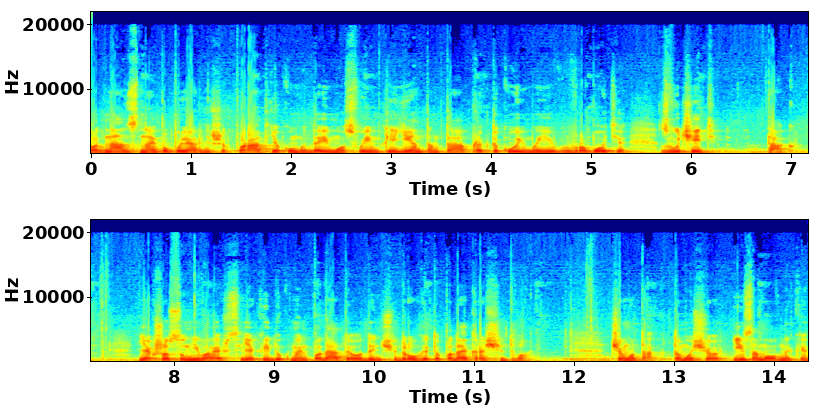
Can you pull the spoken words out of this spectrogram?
Одна з найпопулярніших порад, яку ми даємо своїм клієнтам та практикуємо її в роботі, звучить так: якщо сумніваєшся, який документ подати, один чи другий, то подай краще два. Чому так? Тому що і замовники,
